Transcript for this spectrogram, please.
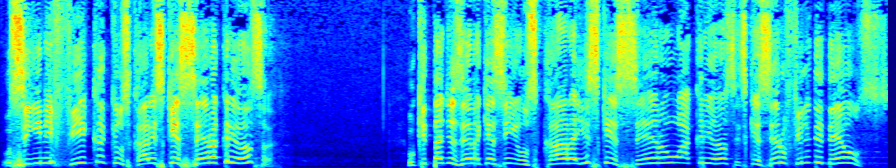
O significa que os caras esqueceram a criança. O que está dizendo é que assim, os caras esqueceram a criança, esqueceram o filho de Deus.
